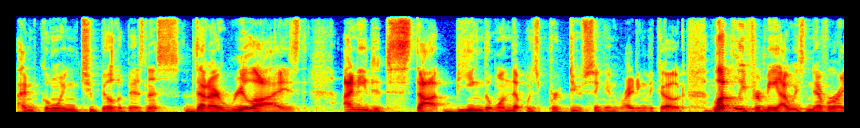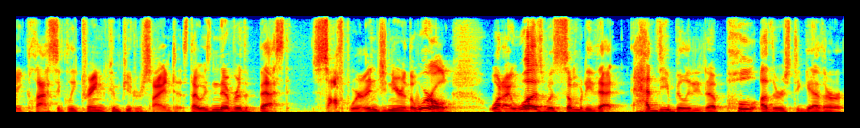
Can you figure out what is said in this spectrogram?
I'm going to build a business that I realized I needed to stop being the one that was producing and writing the code. Luckily for me, I was never a classically trained computer scientist. I was never the best software engineer in the world. What I was was somebody that had the ability to pull others together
